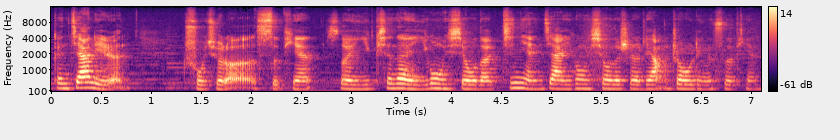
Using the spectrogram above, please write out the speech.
跟家里人出去了四天，所以一现在一共休的今年假一共休的是两周零四天。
